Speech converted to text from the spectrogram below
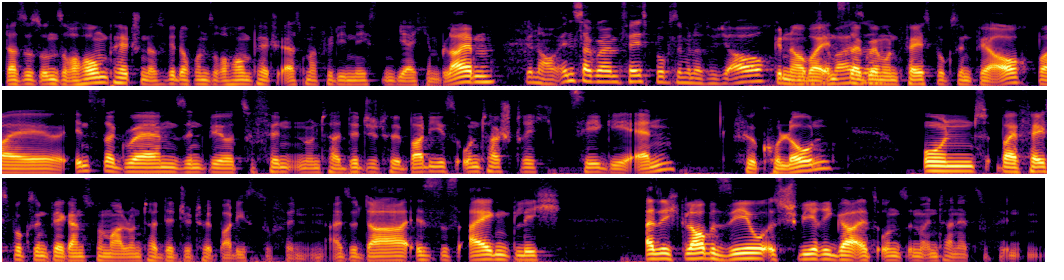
Das ist unsere Homepage und das wird auch unsere Homepage erstmal für die nächsten Jährchen bleiben. Genau, Instagram, Facebook sind wir natürlich auch. Genau, bei Instagram und Facebook sind wir auch. Bei Instagram sind wir zu finden unter digitalbuddies-cgn für Cologne. Und bei Facebook sind wir ganz normal unter Digital Buddies zu finden. Also da ist es eigentlich, also ich glaube, SEO ist schwieriger als uns im Internet zu finden.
